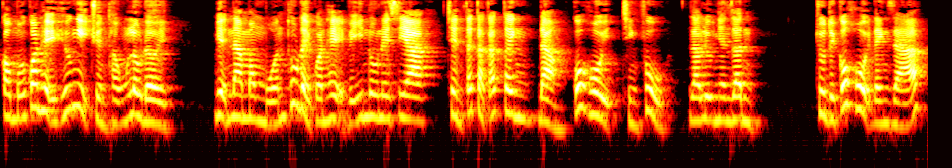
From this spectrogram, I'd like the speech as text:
có mối quan hệ hữu nghị truyền thống lâu đời, Việt Nam mong muốn thúc đẩy quan hệ với Indonesia trên tất cả các kênh Đảng, Quốc hội, Chính phủ, giao lưu nhân dân. Chủ tịch Quốc hội đánh giá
